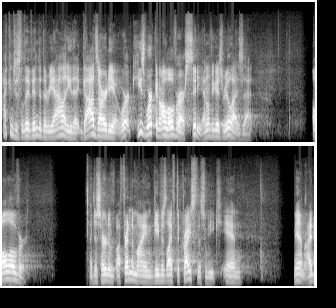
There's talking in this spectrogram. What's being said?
I can just live into the reality that God's already at work. He's working all over our city. I don't know if you guys realize that. All over. I just heard of a friend of mine gave his life to Christ this week, and man, I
